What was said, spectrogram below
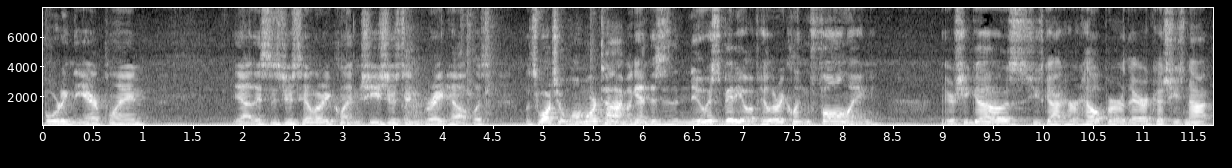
boarding the airplane. Yeah, this is just Hillary Clinton. She's just in great health. Let's let's watch it one more time. Again, this is the newest video of Hillary Clinton falling. There she goes. She's got her helper there because she's not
